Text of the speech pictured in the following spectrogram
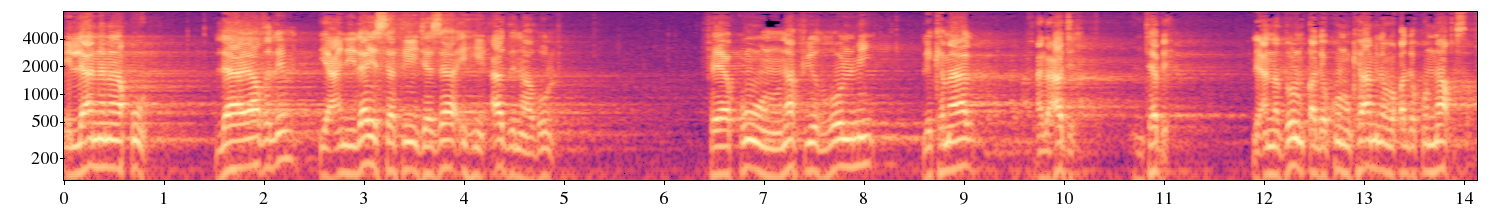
إلا أننا نقول لا يظلم يعني ليس في جزائه أدنى ظلم فيكون نفي الظلم لكمال العدل. انتبه لأن الظلم قد يكون كاملا وقد يكون ناقصا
